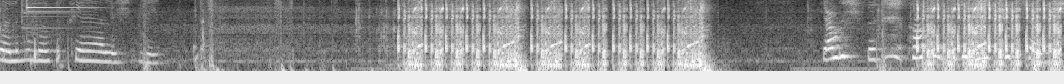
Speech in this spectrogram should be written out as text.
Böyle bunları kutuya yerleştireyim. Yanlışlıkla karton kutu diye çöp sermiş.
